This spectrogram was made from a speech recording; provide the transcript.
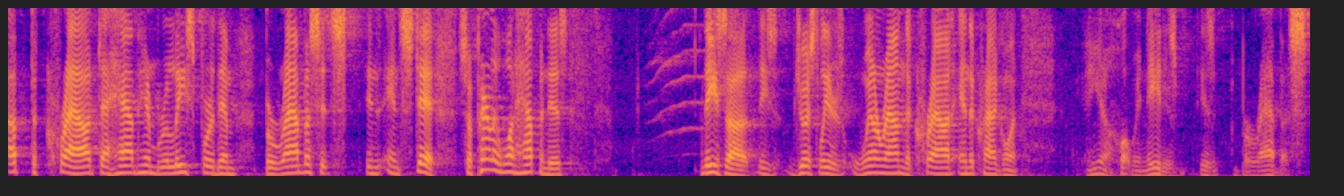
up the crowd to have him released for them Barabbas instead. So apparently, what happened is these, uh, these Jewish leaders went around the crowd, in the crowd, going, You know, what we need is, is Barabbas.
